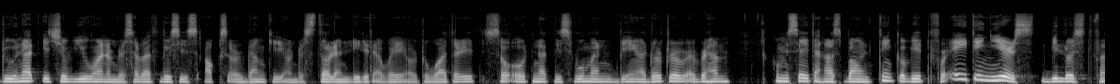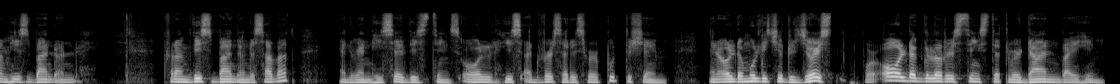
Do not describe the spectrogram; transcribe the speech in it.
Do not each of you one on the Sabbath loose his ox or donkey on the stall and lead it away or to water it? So ought not this woman, being a daughter of Abraham, whom Satan has bound, think of it for eighteen years, be loosed from his band on from this band on the Sabbath? And when he said these things, all his adversaries were put to shame, and all the multitude rejoiced for all the glorious things that were done by him.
